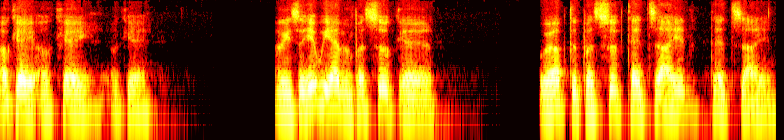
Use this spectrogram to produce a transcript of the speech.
Okay, okay, okay. Okay, so here we have in Pasuk, uh, we're up to Pasuk Tet Zayin, Tet Zayin.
